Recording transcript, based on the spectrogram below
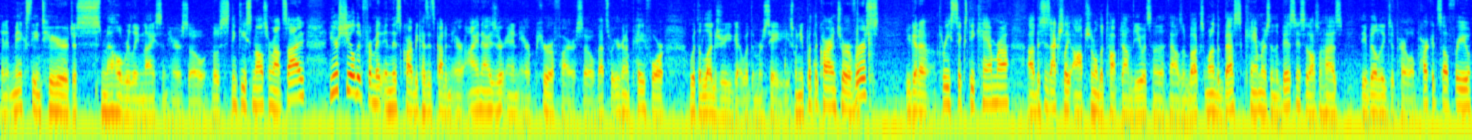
and it makes the interior just smell really nice in here. So those stinky smells from outside, you're shielded from it in this car because it's got an air ionizer and an air purifier. So that's what you're gonna pay for with the luxury you get with the Mercedes. When you put the car into reverse, you get a 360 camera. Uh, this is actually optional, the top-down view. It's another thousand bucks. One of the best cameras in the business. It also has the ability to parallel park itself for you,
